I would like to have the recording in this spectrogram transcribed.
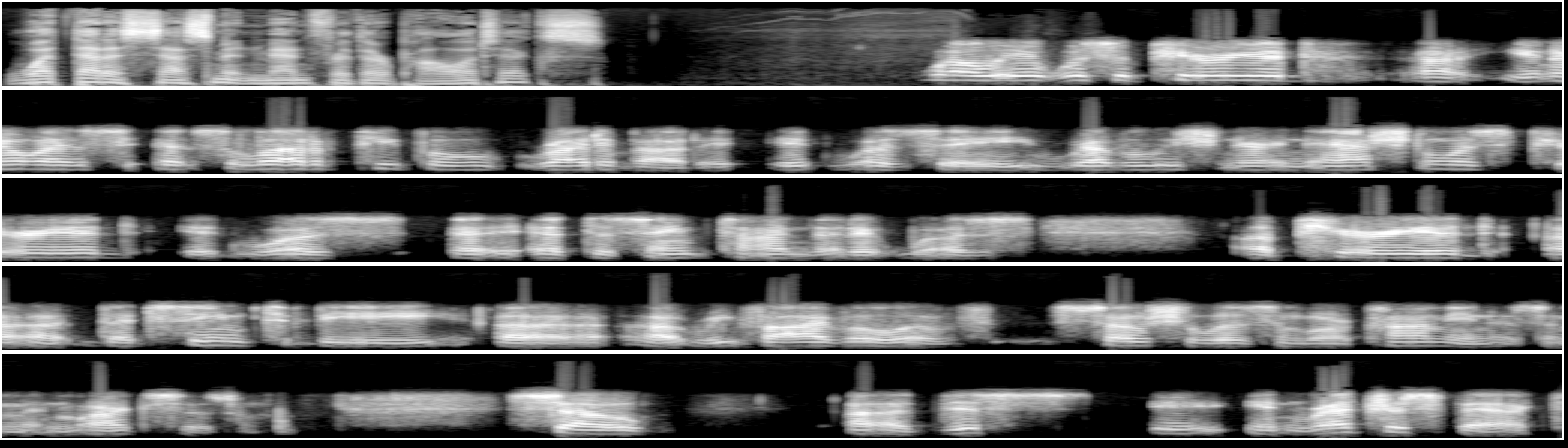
what that assessment meant for their politics? Well, it was a period, uh, you know, as as a lot of people write about it, it was a revolutionary nationalist period. It was uh, at the same time that it was a period uh, that seemed to be uh, a revival of socialism or communism and Marxism. So, uh, this, in retrospect,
